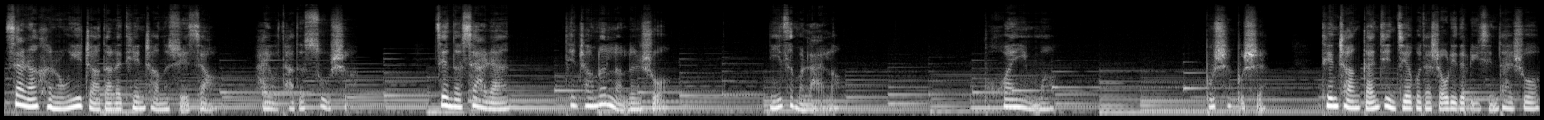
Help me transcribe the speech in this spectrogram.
夏然很容易找到了天长的学校。还有他的宿舍，见到夏然，天长愣了愣说：“你怎么来了？不欢迎吗？”“不是，不是。”天长赶紧接过他手里的旅行袋说：“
